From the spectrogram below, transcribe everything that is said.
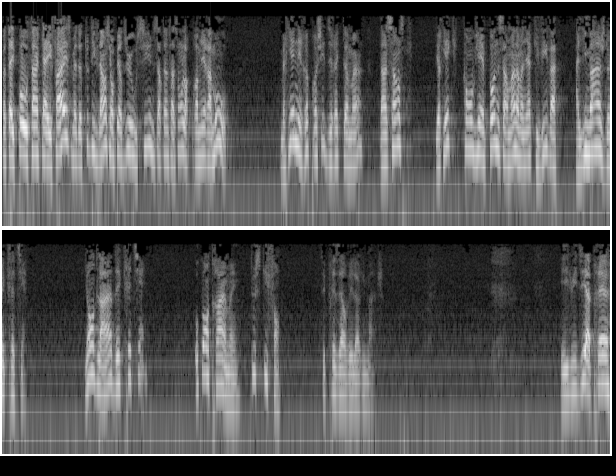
Peut-être pas autant qu'à Éphèse, mais de toute évidence, ils ont perdu eux aussi, d'une certaine façon, leur premier amour. Mais rien n'est reproché directement, dans le sens qu'il n'y a rien qui ne convient pas nécessairement de la manière qu'ils vivent à, à l'image d'un chrétien. Ils ont de l'air des chrétiens. Au contraire même, tout ce qu'ils font, c'est préserver leur image. Et il lui dit après,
